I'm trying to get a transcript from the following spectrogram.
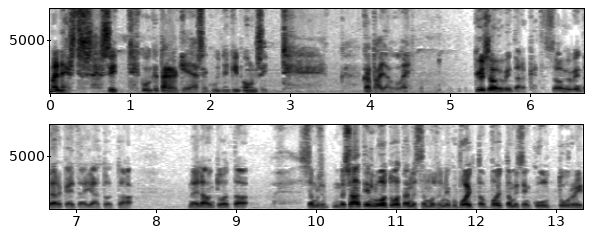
Menestys sitten. Kuinka tärkeää se kuitenkin on sitten Katajalle? Kyllä se on hyvin tärkeää. Se on hyvin tärkeää ja tuota, meillä on tuota, me saatiin luotua tänne semmoisen niin voittamisen kulttuuri,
